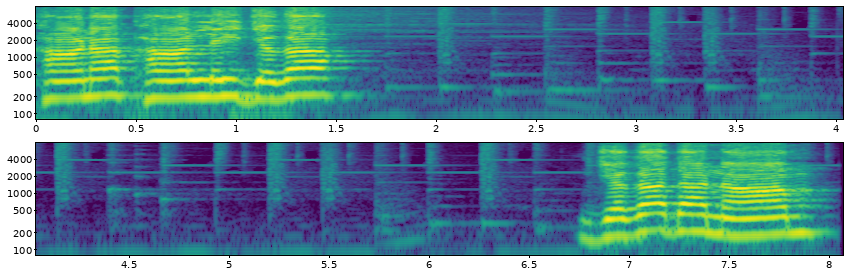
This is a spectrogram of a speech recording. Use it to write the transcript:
ਖਾਣਾ ਖਾਣ ਲਈ ਜਗ੍ਹਾ। ਜਗ੍ਹਾ ਦਾ ਨਾਮ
